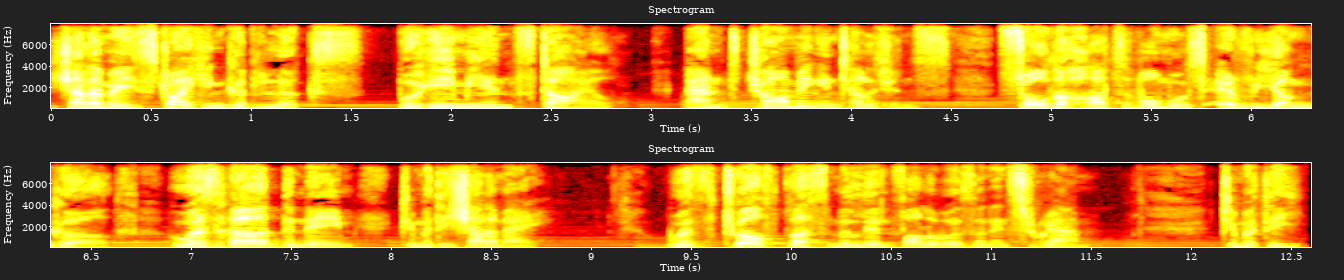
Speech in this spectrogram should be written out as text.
Chalamet's striking good looks, bohemian style, and charming intelligence stole the hearts of almost every young girl who has heard the name Timothy Chalamet. With 12 plus million followers on Instagram, Timothy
